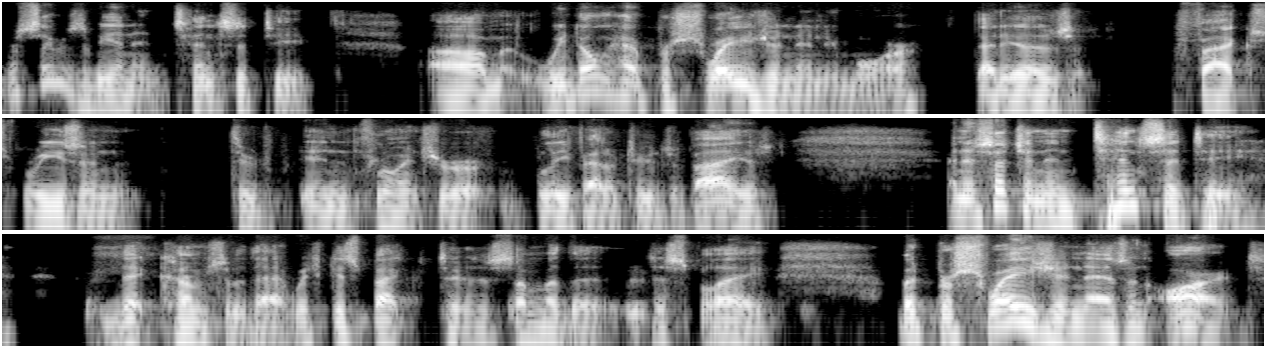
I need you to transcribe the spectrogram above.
There seems to be an intensity. Um, we don't have persuasion anymore. That is facts, reason to influence your belief, attitudes, and values. And there's such an intensity that comes with that, which gets back to some of the display. But persuasion as an art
